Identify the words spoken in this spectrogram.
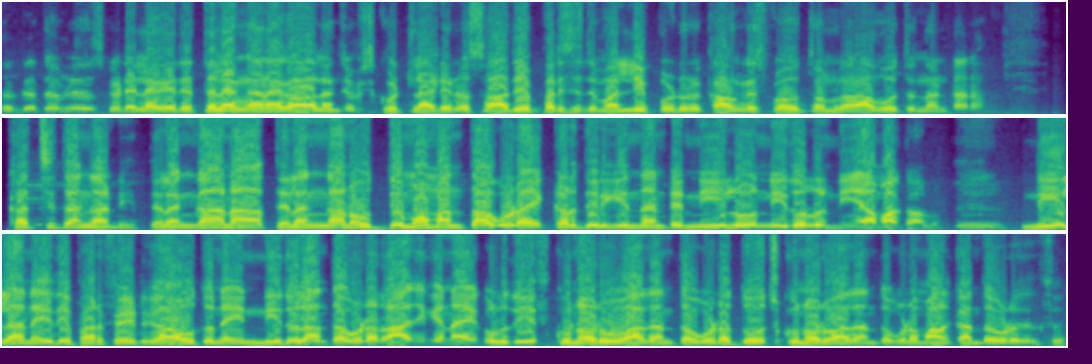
సో గతంలో చూసుకుంటే ఎలాగైతే తెలంగాణ కావాలని చెప్పి కొట్లాడారో సో అదే పరిస్థితి మళ్ళీ ఇప్పుడు కాంగ్రెస్ ప్రభుత్వంలో రాబోతుంది అంటారా ఖచ్చితంగా అండి తెలంగాణ తెలంగాణ ఉద్యమం అంతా కూడా ఎక్కడ తిరిగిందంటే నీళ్ళు నిధులు నియామకాలు. నీళ్ళు అనేది పర్ఫెక్ట్గా అవుతున్నాయి. నిధులంతా కూడా రాజకీయ నాయకులు తీసుకున్నారు అదంతా కూడా దోచుకున్నారు అదంతా కూడా మనకంతా కూడా తెలుసు.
